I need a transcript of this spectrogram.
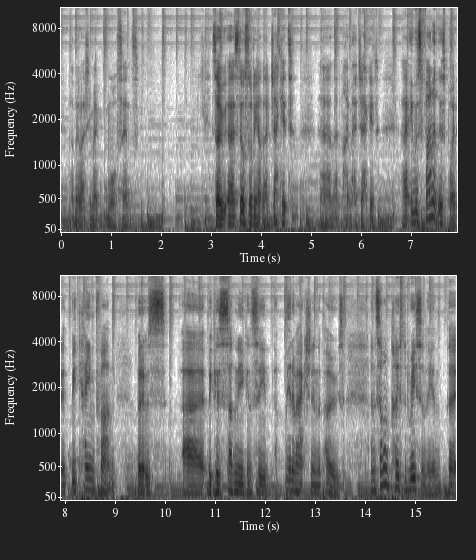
Uh, they'll actually make more sense. So, uh, still sorting out that jacket, uh, that nightmare jacket. Uh, it was fun at this point. It became fun, but it was because suddenly you can see a bit of action in the pose. And someone posted recently, and they,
